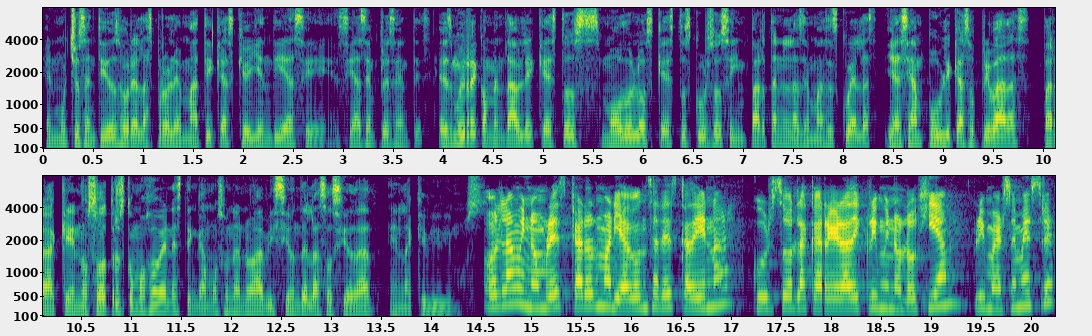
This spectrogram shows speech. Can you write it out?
en muchos sentidos sobre las problemáticas que hoy en día se, se, hacen presentes. Es muy recomendable que estos módulos, que estos cursos se impartan en las demás escuelas, ya sean públicas o privadas, para que nosotros como jóvenes tengamos una nueva visión de la sociedad en la que vivimos. Hola, mi nombre es Carol María González Cadena, curso la carrera de Criminología, primer semestre,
